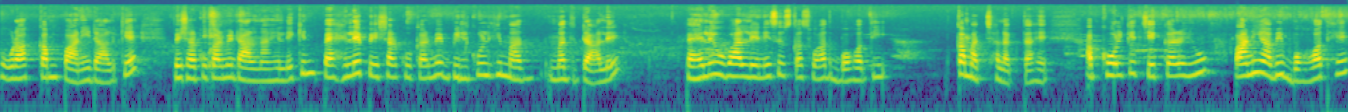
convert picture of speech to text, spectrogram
थोड़ा कम पानी डाल के प्रेशर कुकर में डालना है। लेकिन पहले प्रेशर कुकर में बिल्कुल ही मत मत डालें। पहले उबाल लेने से उसका स्वाद बहुत ही कम अच्छा लगता है। अब खोल के चेक कर रही हूँ, पानी अभी बहुत है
